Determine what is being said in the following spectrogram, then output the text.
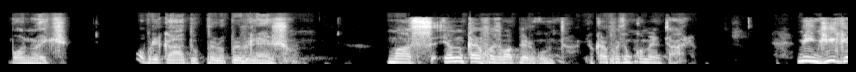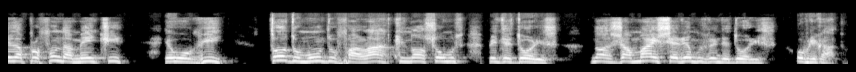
Boa noite. Obrigado pelo privilégio. Mas eu não quero fazer uma pergunta, eu quero fazer um comentário. Me indigna profundamente eu ouvi todo mundo falar que nós somos vendedores. Nós jamais seremos vendedores. Obrigado.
